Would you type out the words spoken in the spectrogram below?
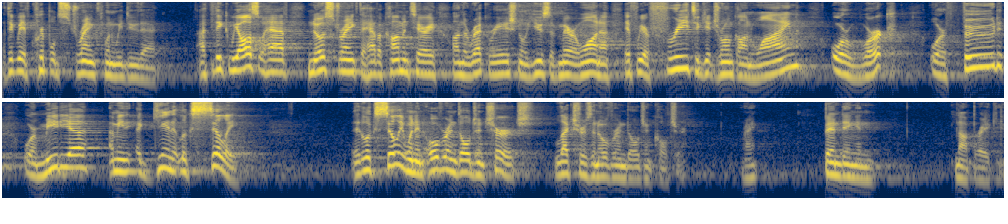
I think we have crippled strength when we do that. I think we also have no strength to have a commentary on the recreational use of marijuana if we are free to get drunk on wine or work or food or media. I mean, again, it looks silly. It looks silly when an overindulgent church lectures an overindulgent culture, right? Bending and not breaking.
